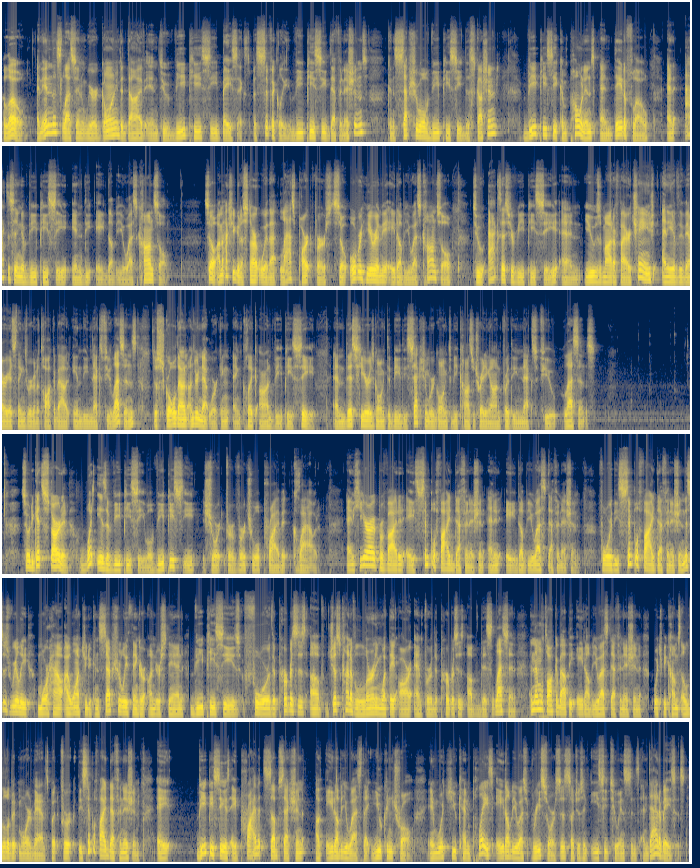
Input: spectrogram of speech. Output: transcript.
Hello, and in this lesson, we are going to dive into VPC basics, specifically VPC definitions, conceptual VPC discussion, VPC components and data flow, and accessing a VPC in the AWS console. So I'm actually going to start with that last part first. So over here in the AWS console, to access your VPC and use modifier change any of the various things we're going to talk about in the next few lessons, just scroll down under networking and click on VPC. And this here is going to be the section we're going to be concentrating on for the next few lessons. So to get started, what is a VPC? Well, VPC is short for Virtual Private Cloud. And here I've provided a simplified definition and an AWS definition for the simplified definition, this is really more how I want you to conceptually think or understand VPCs for the purposes of just kind of learning what they are and for the purposes of this lesson. And then we'll talk about the AWS definition, which becomes a little bit more advanced. But for the simplified definition, a VPC is a private subsection of AWS that you control, in which you can place AWS resources such as an EC2 instance and databases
